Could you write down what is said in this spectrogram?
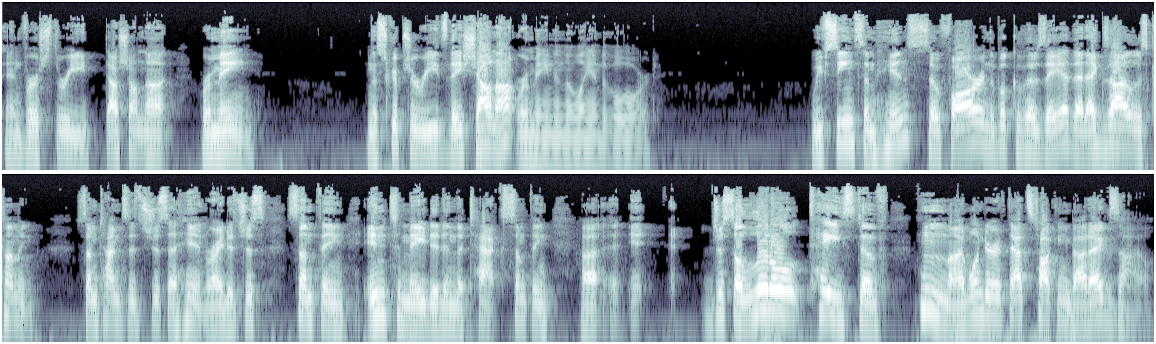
In verse 3, thou shalt not remain. And the scripture reads, they shall not remain in the land of the Lord. We've seen some hints so far in the book of Hosea that exile is coming. Sometimes it's just a hint, right? It's just something intimated in the text, something, uh, it, just a little taste of, hmm, I wonder if that's talking about exile.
